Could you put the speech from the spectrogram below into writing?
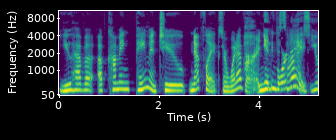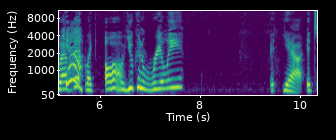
you have a upcoming payment to Netflix or whatever and you in can four decide. days. You have yeah. it, like oh, you can really. It, yeah, it's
